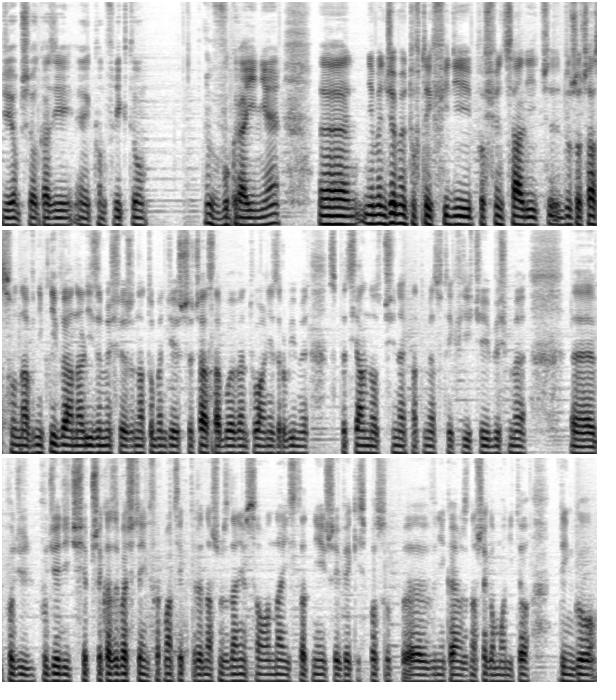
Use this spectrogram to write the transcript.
dzieją przy okazji e, konfliktu w Ukrainie. E, nie będziemy tu w tej chwili poświęcali dużo czasu na wnikliwe analizy. Myślę, że na to będzie jeszcze czas, albo ewentualnie zrobimy specjalny odcinek. Natomiast w tej chwili chcielibyśmy e, podzielić się, przekazywać te informacje, które naszym zdaniem są najistotniejsze i w jaki sposób e, wynikają z naszego monitoringu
